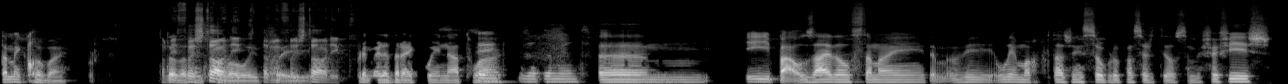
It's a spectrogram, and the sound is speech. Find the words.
também correu bem. Também foi histórico. Também foi, foi histórico. Primeira drag queen a atuar. Sim, exatamente. Um, e pá, os Idols também, também vi, li uma reportagem sobre o concerto deles, também foi fixe.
